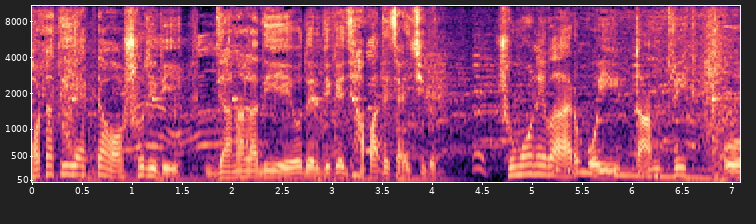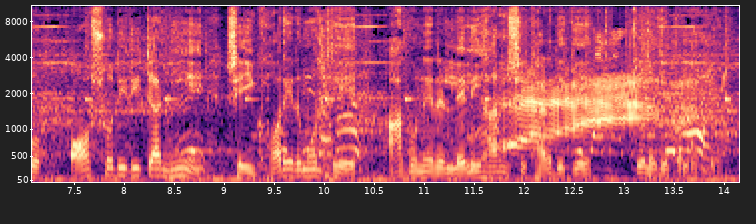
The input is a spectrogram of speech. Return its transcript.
হঠাৎই একটা অশরীরী জানালা দিয়ে ওদের দিকে ঝাঁপাতে চাইছিল। সুমন এবার ওই তান্ত্রিক ও অশরীরীটা নিয়ে সেই ঘরের মধ্যে আগুনের লেলিহান শিখার দিকে চলে যেতে লাগল।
